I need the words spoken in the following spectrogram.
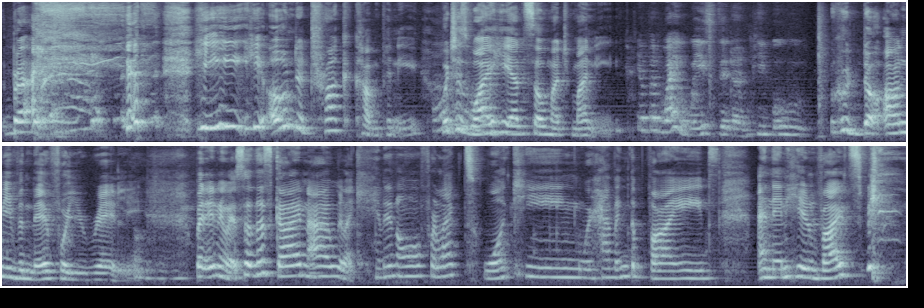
Bruh. he he owned a truck company, which is why he had so much money. Yeah, but why waste it on people who? Who don't, aren't even there for you, really. But anyway, so this guy and I, we're like hitting off, we're like talking, we're having the vibes, and then he invites me.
